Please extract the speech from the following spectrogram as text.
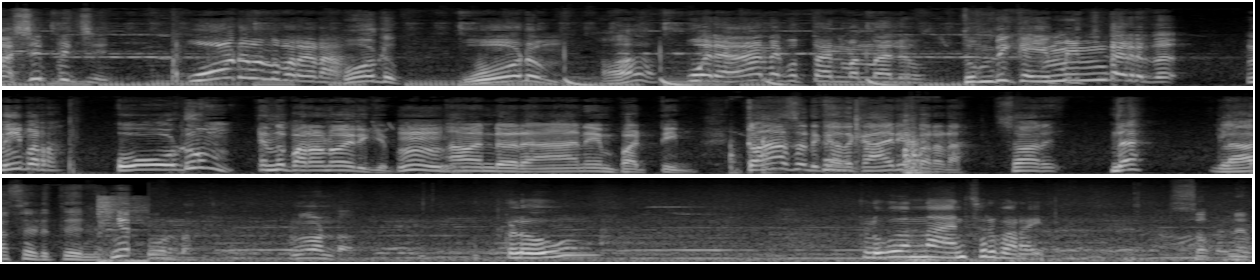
നശിപ്പിച്ച്. ഓടുമെന്ന് പറയടാ. ഓടും. ഓടും. ആ. ഒരാന കുത്താൻ വന്നാലോ? തുമ്പിക്കൈ മിണ്ടരുത്. നീ പറ. ഓടും എന്ന് പറയണമായിരിക്കും. അവന്റെ ഒരു ആനയും പട്ടിയും. ക്ലാസ് എടുക്കാതെ കാര്യം പറടാ സോറി ദേ, ഗ്ലാസ് എടുത്ത് തന്നെ. Clue clue. ക്ലൂ എന്ന ആൻസർ പറയും. സ്വപ്നം.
